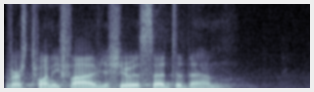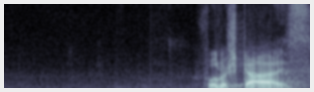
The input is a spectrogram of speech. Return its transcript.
Verse 25 Yeshua said to them, Foolish guys,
